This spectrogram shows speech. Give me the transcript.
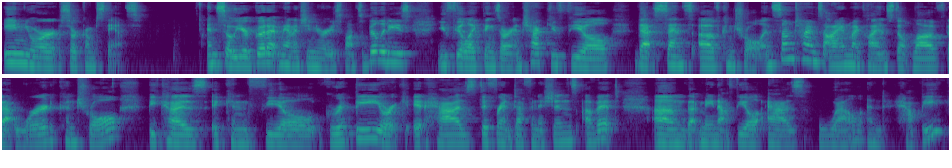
in your circumstance. And so you're good at managing your responsibilities. You feel like things are in check. You feel that sense of control. And sometimes I and my clients don't love that word control because it can feel grippy or it has different definitions of it um, that may not feel as well and happy.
